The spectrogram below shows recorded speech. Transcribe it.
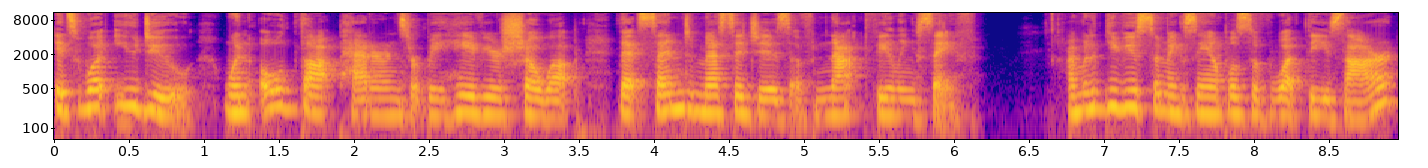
It's what you do when old thought patterns or behaviors show up that send messages of not feeling safe. I'm going to give you some examples of what these are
